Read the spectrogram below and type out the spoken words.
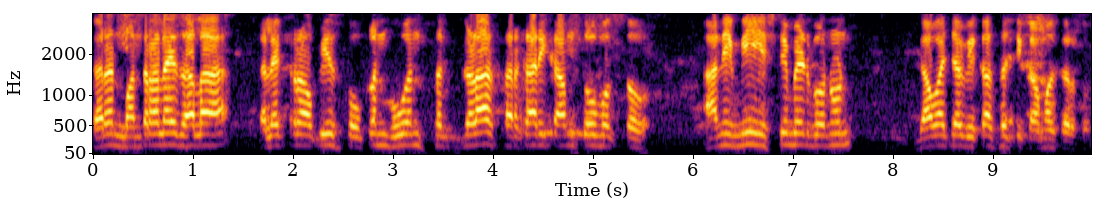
कारण मंत्रालय झाला कलेक्टर ऑफिस कोकण भुवन सगळा सरकारी काम तो बघतो. आणि मी इस्टिमेट बनून गावाच्या विकासाची कामं करतो.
